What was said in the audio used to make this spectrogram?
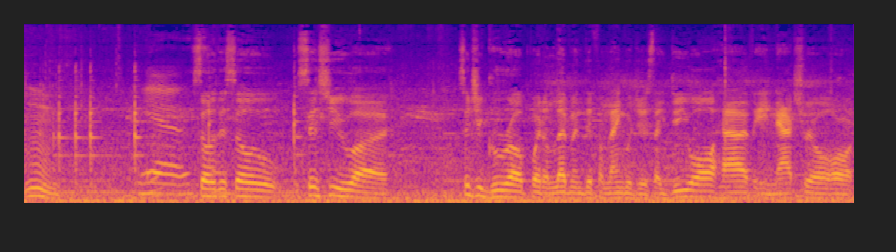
Mm. Yeah. So this, so since you uh, since you grew up with eleven different languages, like, do you all have a natural or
